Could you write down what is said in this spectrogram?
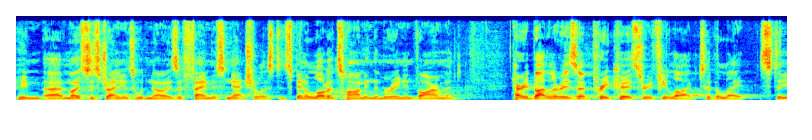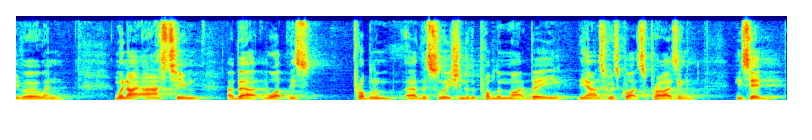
whom uh, most Australians would know as a famous naturalist, had spent a lot of time in the marine environment. Harry Butler is a precursor, if you like, to the late Steve Irwin. When I asked him about what this problem, uh, the solution to the problem might be, the answer was quite surprising. He said,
